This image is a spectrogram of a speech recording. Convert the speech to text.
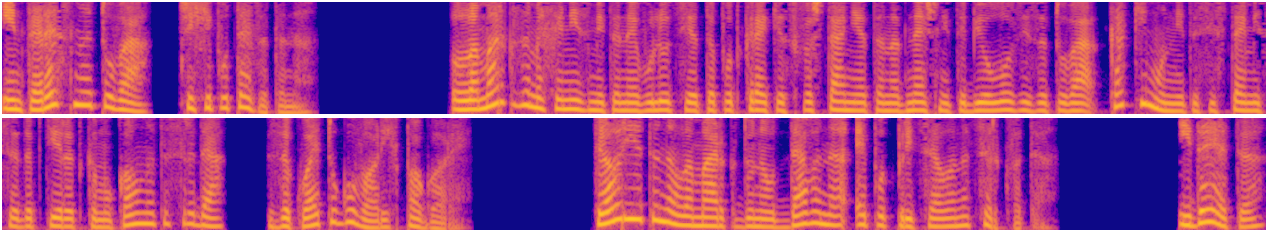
Интересно е това, че хипотезата на Ламарк за механизмите на еволюцията подкрепя схващанията на днешните биолози за това, как имунните системи се адаптират към околната среда, за което говорих по-горе. Теорията на Ламарк до неотдавана е под прицела на църквата. Идеята,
